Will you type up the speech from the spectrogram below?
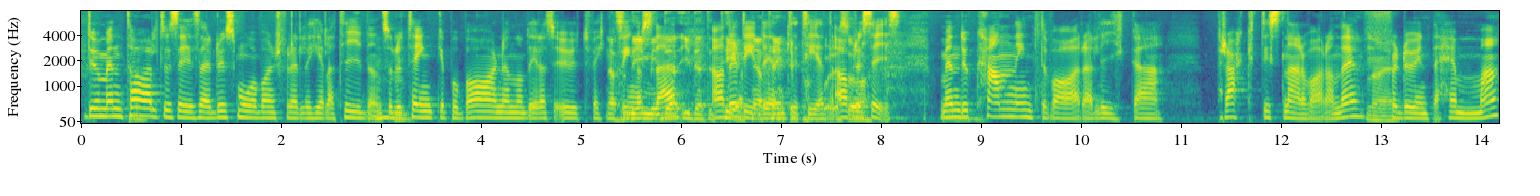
du mentalt, du säger så här, du är småbarnsförälder hela tiden. Så du tänker på barnen och deras utveckling Alltså, det är och min identitet Ja, det är din jag på identitet. Ja, precis. Men du kan inte vara lika praktiskt närvarande, Nej. för du är inte hemma.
